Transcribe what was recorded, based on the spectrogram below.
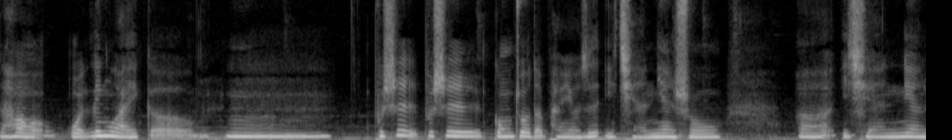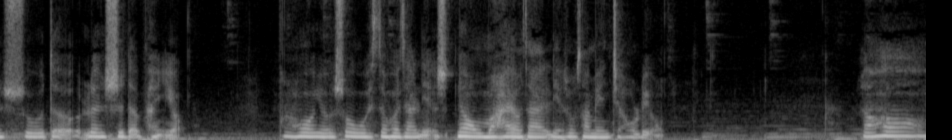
然后我另外一个嗯，不是不是工作的朋友，是以前念书呃以前念书的认识的朋友，然后有时候我是会在脸书，那我们还有在脸书上面交流，然后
